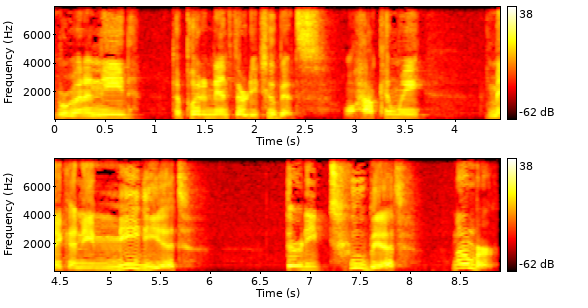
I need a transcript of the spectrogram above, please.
We're going to need to put it in 32 bits. Well, how can we make an immediate 32-bit number?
